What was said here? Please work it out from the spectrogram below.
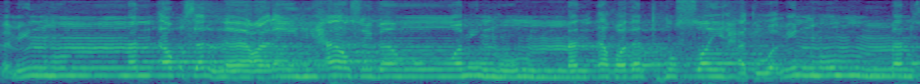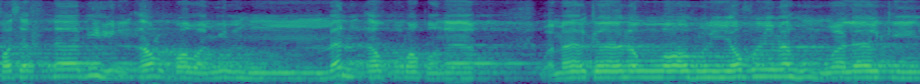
فمنهم من أرسلنا عليه حاصبا ومنهم من أخذته الصيحة ومنهم من خسفنا به الأرض ومنهم من أغرقنا وما كان الله ليظلمهم ولكن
